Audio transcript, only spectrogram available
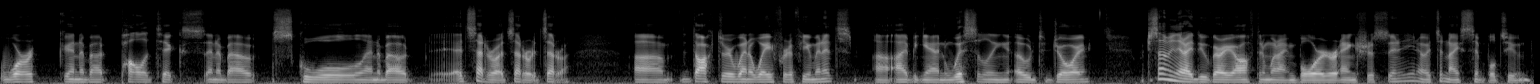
work and about politics and about school and about etc. etc. etc. the doctor went away for a few minutes. Uh, I began whistling "Ode to Joy," which is something that I do very often when I'm bored or anxious. And you know, it's a nice, simple tune.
